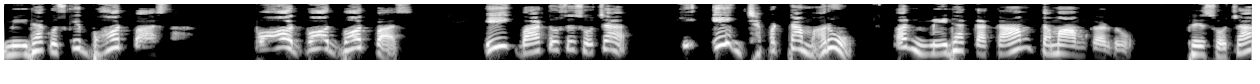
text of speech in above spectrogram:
मेढक उसके बहुत पास था। बहुत बहुत बहुत पास। एक बार तो उसने सोचा कि एक झपट्टा मारूं और मेढक का काम तमाम कर दूँ। फिर सोचा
